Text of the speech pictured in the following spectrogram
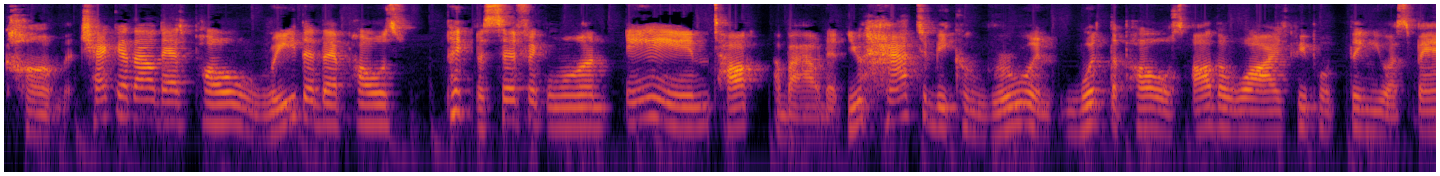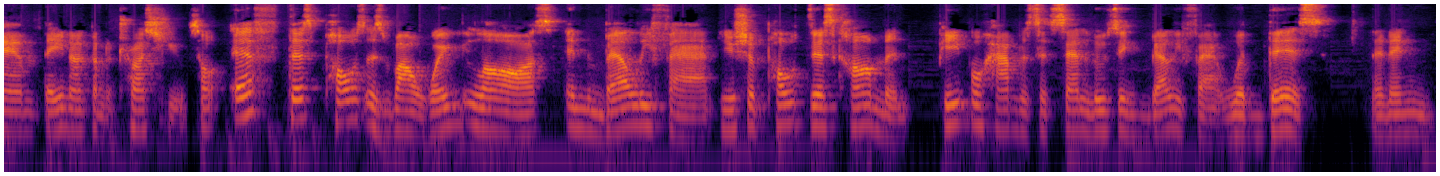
comment. Check it out that poll, read that post, pick specific one and talk about it. You have to be congruent with the post, otherwise people think you are spam, they're not gonna trust you. So if this post is about weight loss and belly fat, you should post this comment. People have the success losing belly fat with this and then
